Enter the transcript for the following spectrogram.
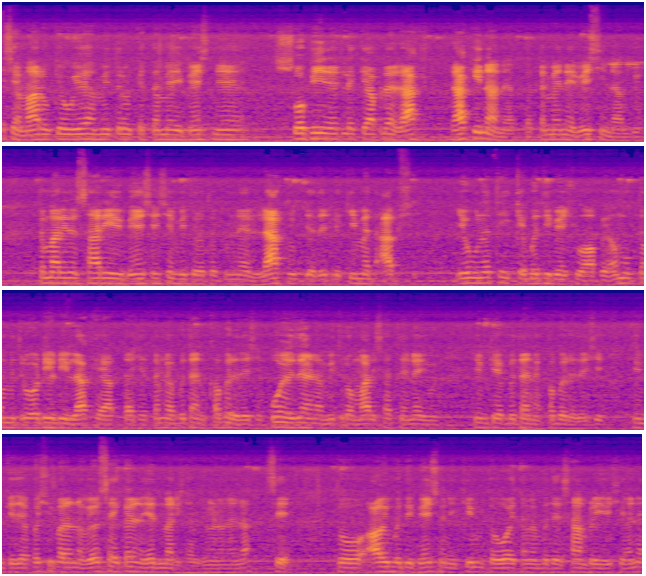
પછી મારું કેવું એ મિત્રો કે તમે એ ભેંસને શોભીને એટલે કે આપણે રાખ, રાખી ના નાખતા, તમે એને વેચી નાખજો તમારી તો સારી એવી ભેંસ હશે મિત્રો, તો તમને લાખ રૂપિયા જેટલી કિંમત આપશે. એવું નથી કે બધી ભેંસો આપે. અમુક તો મિત્રો અઢી અઢી લાખે આપતા છે. તમને બધાને ખબર જ હશે. કોઈ અજાણ્યા મિત્રો મારી સાથે નહીં હોય. કેમ કે બધાને ખબર જ હશે. કેમ કે જે પશુપાલનનો વ્યવસાય કરે ને એ જ મારી સાથે જોડાયેલા છે. તો આવી બધી ભેંસોની કિંમતો હોય તમે બધે સાંભળીએ છીએ અને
